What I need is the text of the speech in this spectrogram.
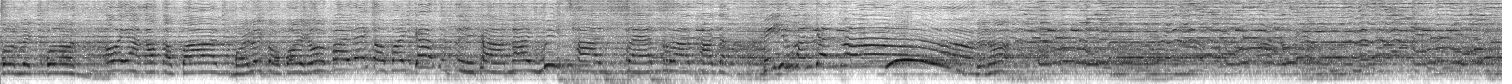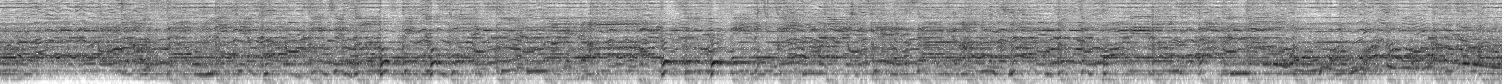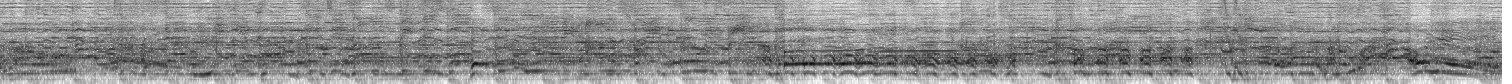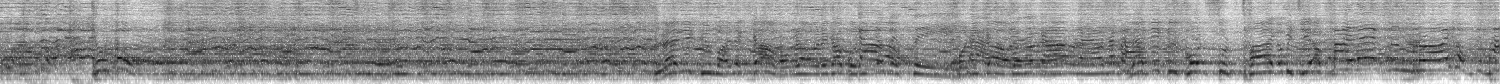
เบิร์นเล็กเบิร์นโอ้ยอยากเอากลับบ้าน หมายเลขต่อไปครับ หมายเลขต่อไป 94 ค่ะ นายวิชานแสนราชาจากบียูเหมือนกันค่ะเชิญฮะ และนี่คือหมายเลขเก้าของเรานะครับคนที่เก้า94คนที่เก้าคนที่แล้วนะ9แล้วนะคะและนี่คือคนสุดท้ายครับพี่เจี๊ยบหมายเลข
